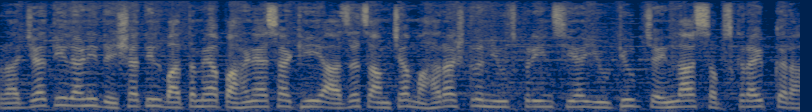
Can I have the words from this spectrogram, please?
राज्यातील आणि देशातील बातम्या पाहण्यासाठी आजच आमच्या महाराष्ट्र न्यूज प्रिन्स या यूट्यूब चॅनलला सबस्क्राईब करा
